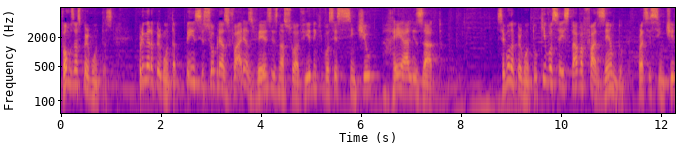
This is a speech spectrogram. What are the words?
Vamos às perguntas. Primeira pergunta: pense sobre as várias vezes na sua vida em que você se sentiu realizado. Segunda pergunta: o que você estava fazendo para se sentir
